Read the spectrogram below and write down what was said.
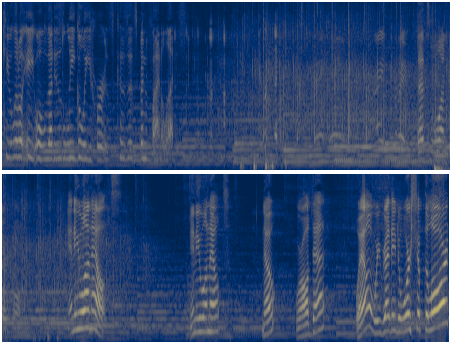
cute little eight-year-old that is legally hers because it's been finalized Great. That's wonderful. Anyone else? Anyone else? No? We're all done? Well, we ready to worship the Lord?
